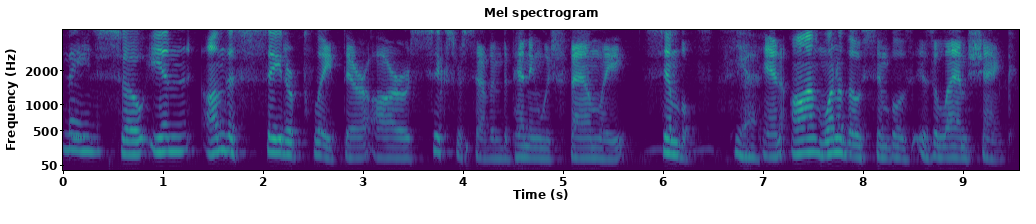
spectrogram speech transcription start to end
main? So in on the Seder plate there are six or seven, depending which family, symbols. Yeah. And on one of those symbols is a lamb shank.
